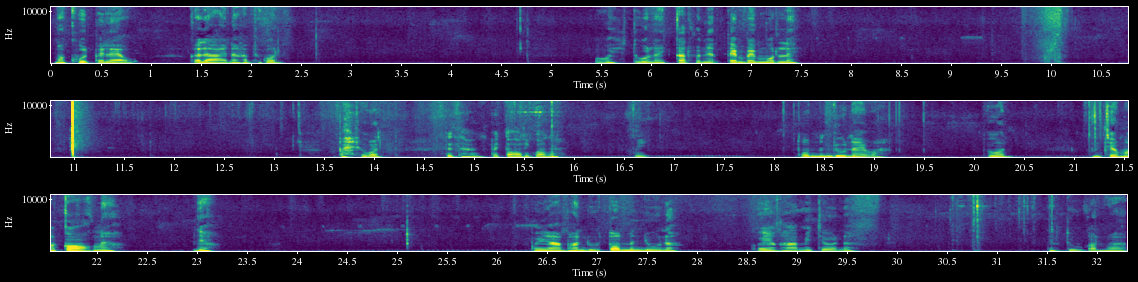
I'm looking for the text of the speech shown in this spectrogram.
มาขุดไปแล้ว ก็ได้นะครับทุกคน โอ้ย ตัวอะไรกัดวะเนี่ยเต็มไปหมดเลย ไปทุกคน เดินทางไปต่อดีกว่านะ นี่ ต้นมันอยู่ไหนวะ ทุกคน มันเจอมะกอกนะ เนี่ย พยายามหันดูต้นมันอยู่นะ ก็ยังหาไม่เจอนะ เดี๋ยวดูก่อนว่า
